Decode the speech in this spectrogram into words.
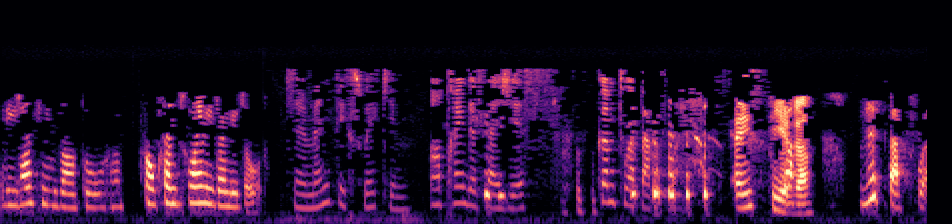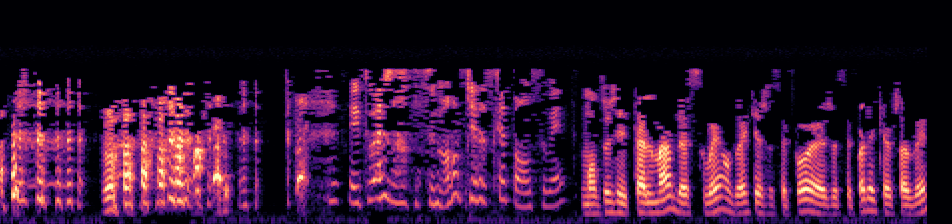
les gens qui nous entourent. Qu'on prenne soin les uns des autres. C'est un magnifique souhait, Kim. Empreint de sagesse. comme toi parfois. Inspirant. Juste parfois. Et toi, Jean-Simon, quel serait ton souhait? Mon Dieu, j'ai tellement de souhaits, on dirait que je sais pas, euh, je sais pas lesquels choisir,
